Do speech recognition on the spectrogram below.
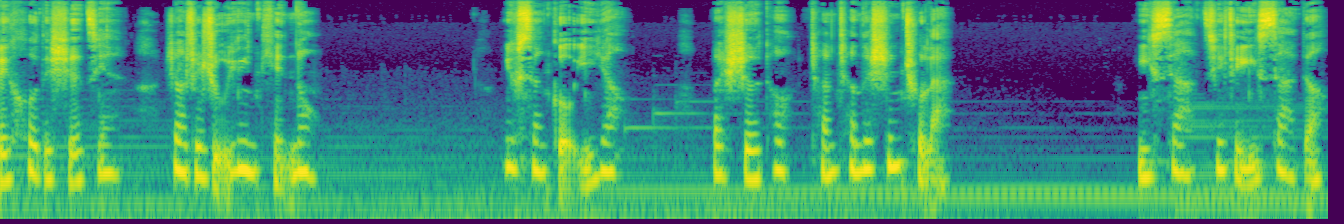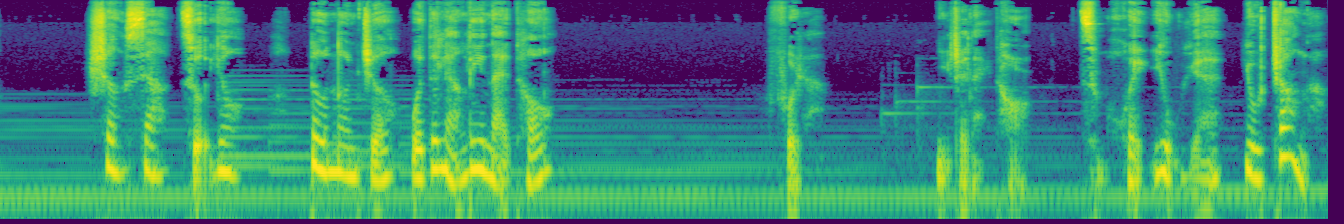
肥厚的舌尖绕着乳晕舔弄，又像狗一样把舌头长长的伸出来，一下接着一下的上下左右逗弄着我的两粒奶头。夫人，你这奶头怎么会又圆又胀啊？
